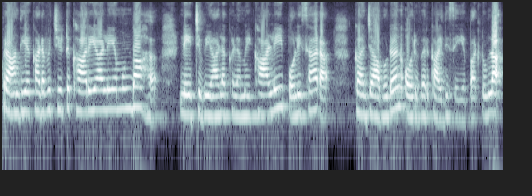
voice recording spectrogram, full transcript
பிராந்திய கடவுச்சீட்டு காரியாலயம் முன்பாக நேற்று வியாழக்கிழமை காலை போலீசாரால் கஞ்சாவுடன் ஒருவர் கைது செய்யப்பட்டுள்ளார்.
